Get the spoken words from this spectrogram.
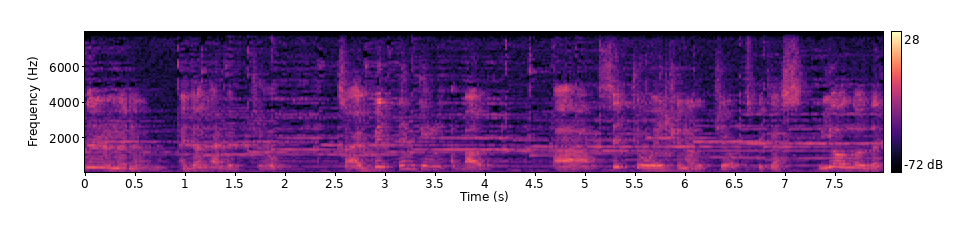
No, no, no, no, no. I don't have a joke. So I've been thinking about uh, situational jokes because we all know that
